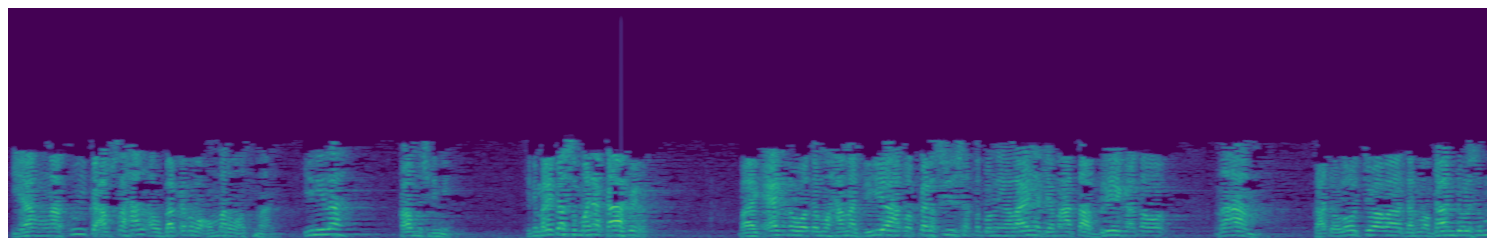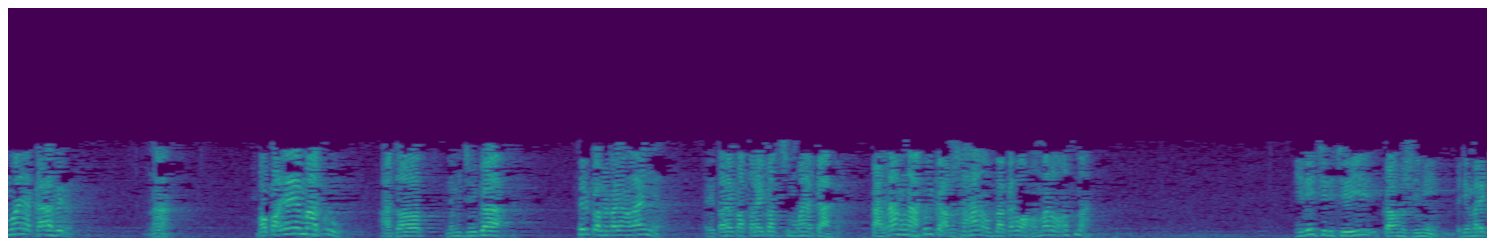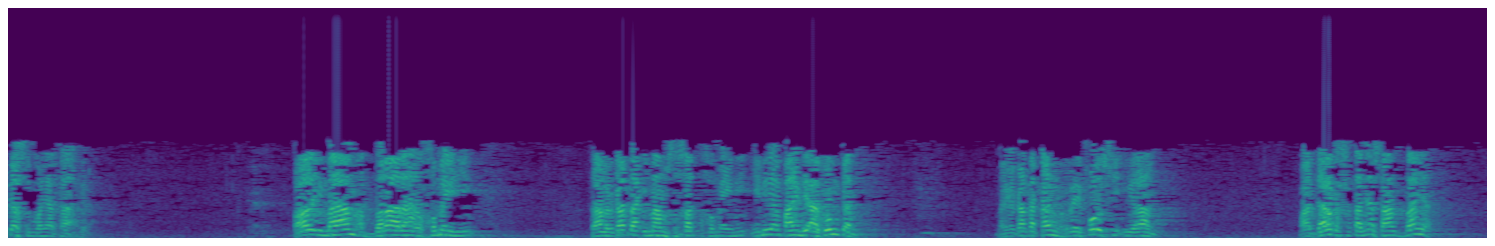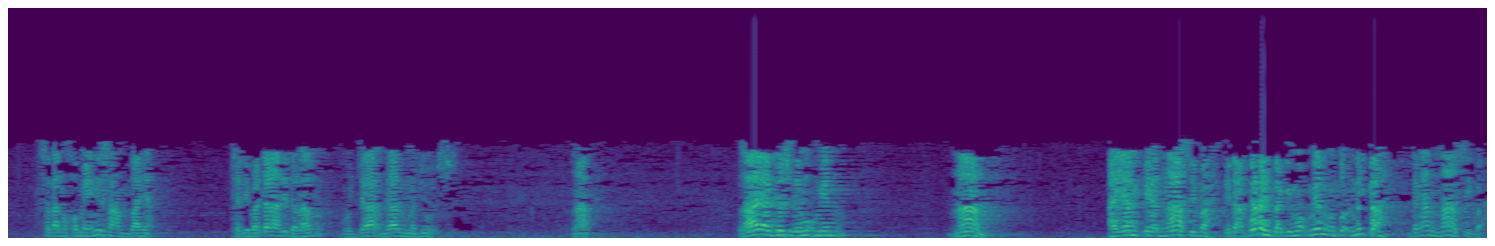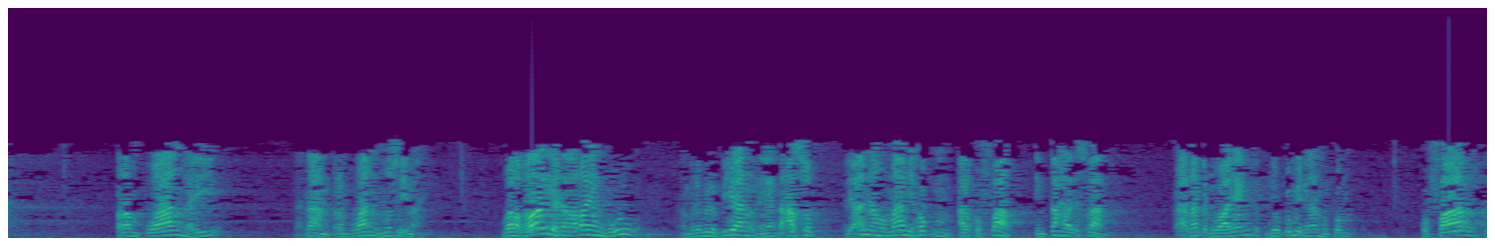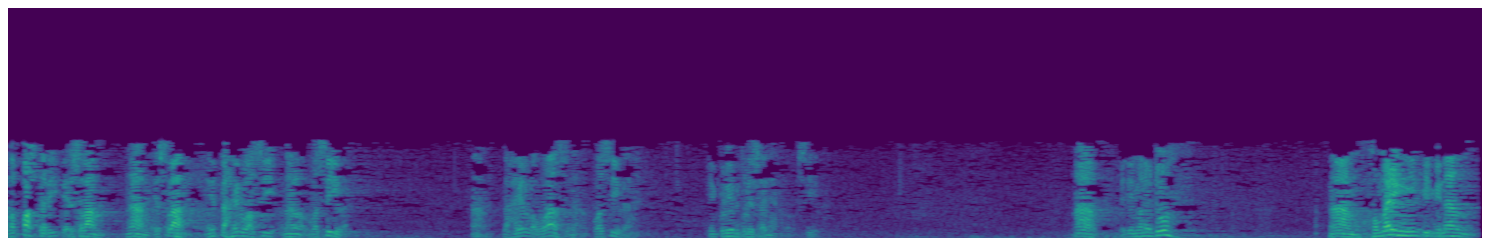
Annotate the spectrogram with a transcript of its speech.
Yang mengakui keabsahan Abu Bakar wa Umar wa Utsman. Inilah kaum muslimin. Jadi mereka semuanya kafir. Baik NU atau Muhammadiyah atau Persis ataupun yang lainnya jamaah tabligh atau Naam, Kadoloco dan mau gandul semuanya kafir. Nah, pokoknya yang mengaku atau juga firqah-firqah yang lainnya. Dari tarekat-tarekat semuanya kafir. Karena mengakui keabsahan Abu Bakar, Umar, dan Utsman. Ini ciri-ciri kaum muslimin. Jadi mereka semuanya kafir. Kalau Imam Abdullah Al-Khumaini telah berkata Imam sesat Khumaini ini yang paling diagungkan Mereka katakan revolusi Iran. Padahal kesetannya sangat banyak. Kesetan Khomeini sangat banyak. Bisa dibaca nanti dalam Hujah dan Majus. Nah, la yajuz lil mu'min. Nah, ayam ke nasibah. Tidak boleh bagi mukmin untuk nikah dengan nasibah. Perempuan dari nah, perempuan muslimah. Wal ghali adalah orang yang guru, berlebihan dengan ta'assub li'annahuma bi hukum al-kuffar intahal Islam. Karena keduanya itu dihukumi dengan hukum kufar lepas dari Islam. Nah, Islam ini tahrir wasi, nah, wasilah. Nah, tahrir wasilah, wasilah. Ini clear tulisannya. Nah, jadi menuduh Nah, Khomeini pimpinan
